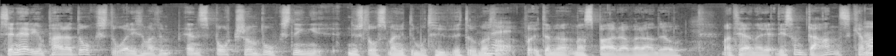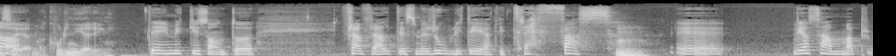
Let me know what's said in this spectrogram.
Sen är det ju en paradox då, liksom att en, sport som boxning, nu slåss man ju inte mot huvudet, och man slår, utan man, man sparrar varandra och man tränar. Det är som dans kan man Ja. säga, koordinering. Det är ju mycket sånt. Och framförallt det som är roligt är ju att vi träffas. Eh, vi har samma pro-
